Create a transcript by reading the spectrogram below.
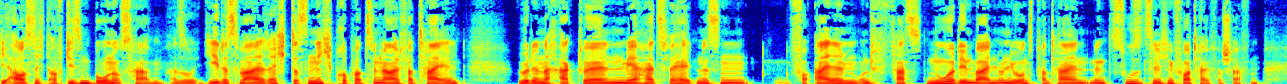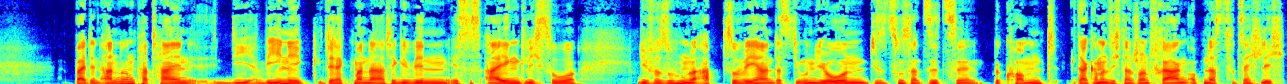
die Aussicht auf diesen Bonus haben. Also jedes Wahlrecht, das nicht proportional verteilt, würde nach aktuellen Mehrheitsverhältnissen vor allem und fast nur den beiden Unionsparteien einen zusätzlichen Vorteil verschaffen. Bei den anderen Parteien, die wenig Direktmandate gewinnen, ist es eigentlich so, die versuchen nur abzuwehren, dass die Union diese Zusatzsitze bekommt. Da kann man sich dann schon fragen, ob das tatsächlich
